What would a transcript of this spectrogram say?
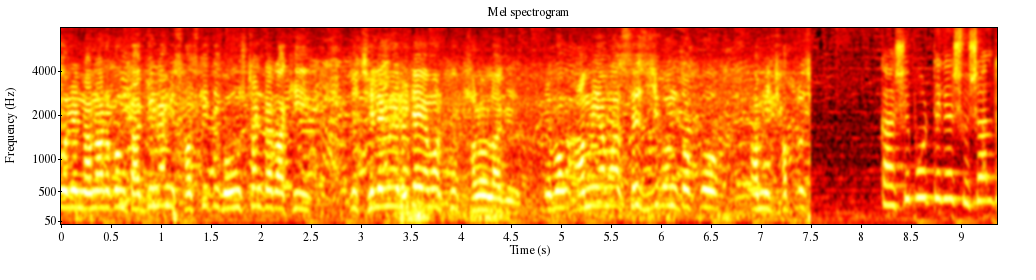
করে নানা রকম তার জন্য আমি সাংস্কৃতিক অনুষ্ঠানটা রাখি যে ছেলেমেয়ের এটাই আমার খুব ভালো লাগে এবং আমি আমার শেষ জীবন তক্ক আমি ছাত্র কাশীপুর থেকে সুশান্ত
